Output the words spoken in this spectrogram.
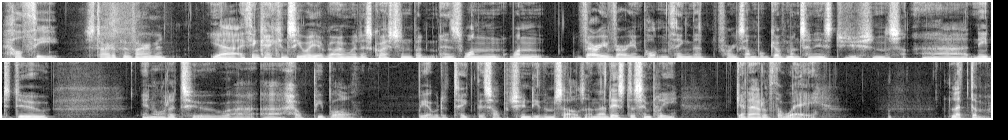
healthy startup environment? Yeah, I think I can see where you're going with this question, but there's one one very very important thing that, for example, governments and institutions uh, need to do in order to uh, uh, help people be able to take this opportunity themselves, and that is to simply get out of the way. Let them.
